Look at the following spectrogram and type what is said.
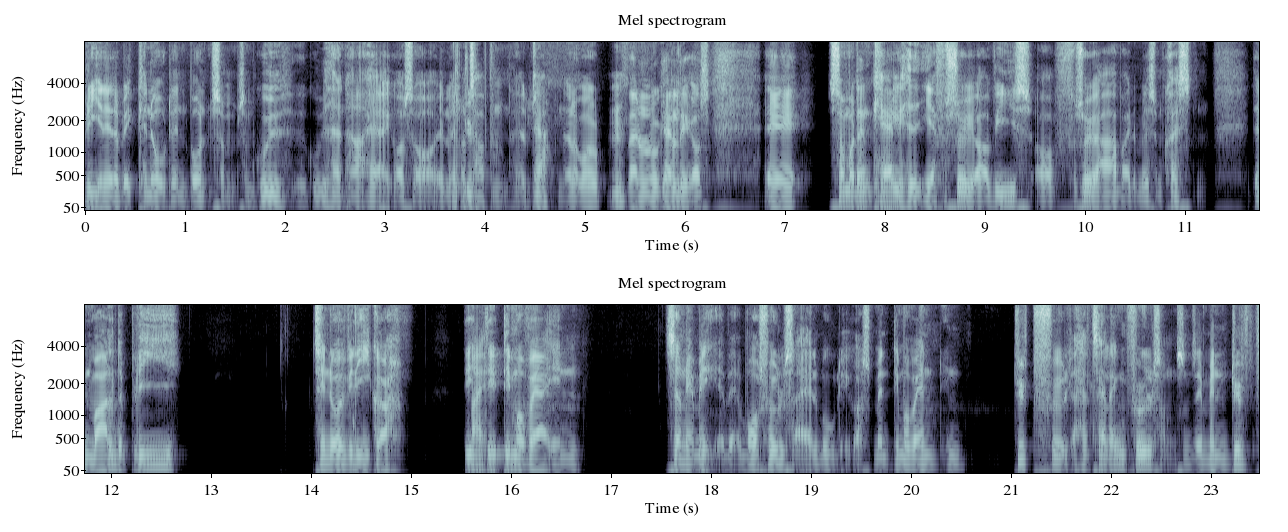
fordi jeg netop ikke kan nå den bund, som, som Gud, Gud han har her, ikke også? Eller, eller toppen, eller, toppen, ja. eller hvor, mm. hvad du nu kalder det, ikke også? Øh, så må den kærlighed, jeg forsøger at vise og forsøger at arbejde med som kristen, den må aldrig blive til noget, vi lige gør. Det, det, det må være en, selvom jeg med, vores følelser er alt muligt, ikke også? Men det må være en, en dybt følt, jeg taler ikke om følelser, sådan set, men en dybt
